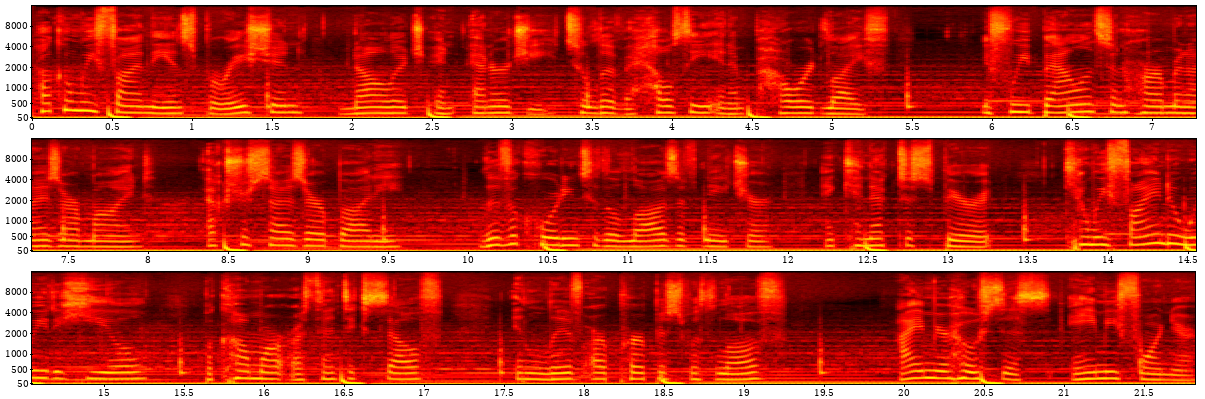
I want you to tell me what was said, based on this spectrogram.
how can we find the inspiration, knowledge, and energy to live a healthy and empowered life? If we balance and harmonize our mind, exercise our body, live according to the laws of nature, and connect to spirit, can we find a way to heal, become our authentic self, and live our purpose with love? I am your hostess, Amy Fournier,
